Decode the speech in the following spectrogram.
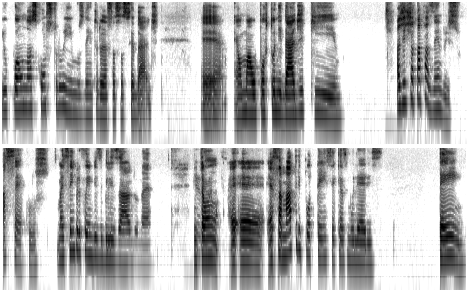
e o quão nós construímos dentro dessa sociedade. É, é uma oportunidade que a gente já está fazendo isso há séculos, mas sempre foi invisibilizado, né? Então, é, é, essa matripotência que as mulheres têm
